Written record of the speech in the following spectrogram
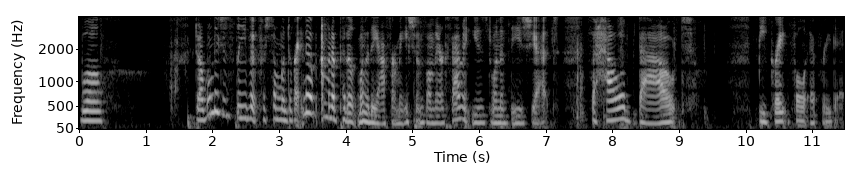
Well, do I want to just leave it for someone to write? Nope, I'm going to put one of the affirmations on there because I haven't used one of these yet. So how about be grateful every day?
